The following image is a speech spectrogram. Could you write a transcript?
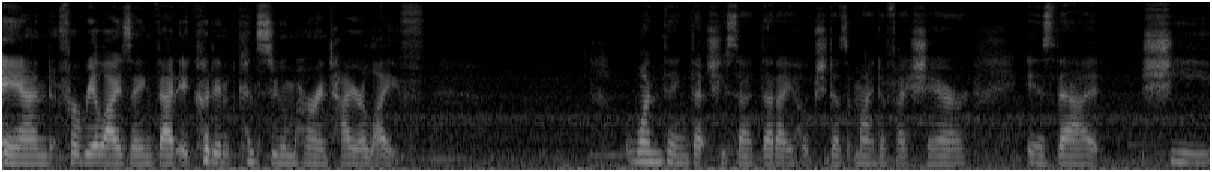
and for realizing that it couldn't consume her entire life. One thing that she said that I hope she doesn't mind if I share is that she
